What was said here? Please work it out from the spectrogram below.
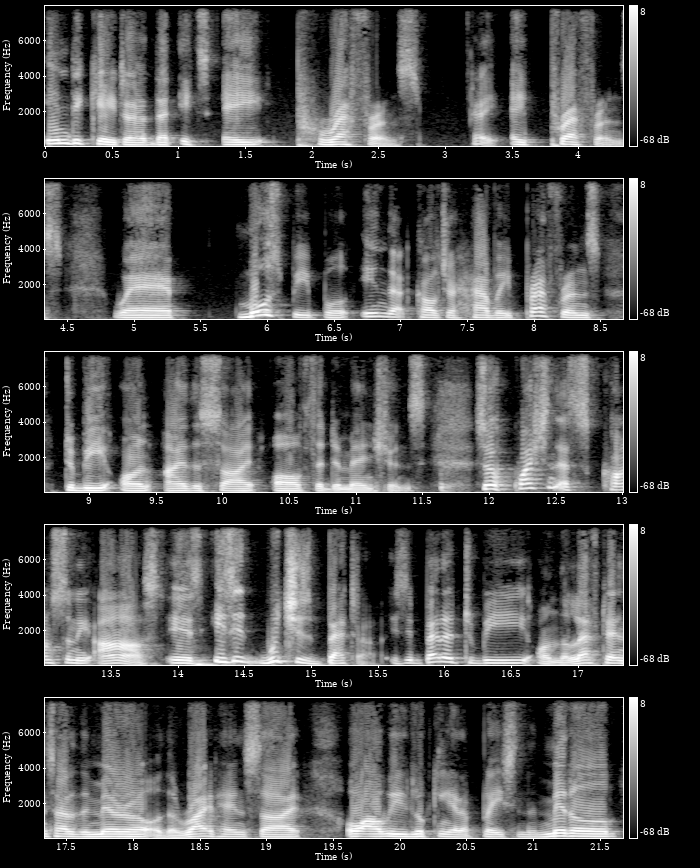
indicator that it's a preference. Okay, a preference where most people in that culture have a preference to be on either side of the dimensions. So a question that's constantly asked is is it which is better? Is it better to be on the left-hand side of the mirror or the right-hand side or are we looking at a place in the middle?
